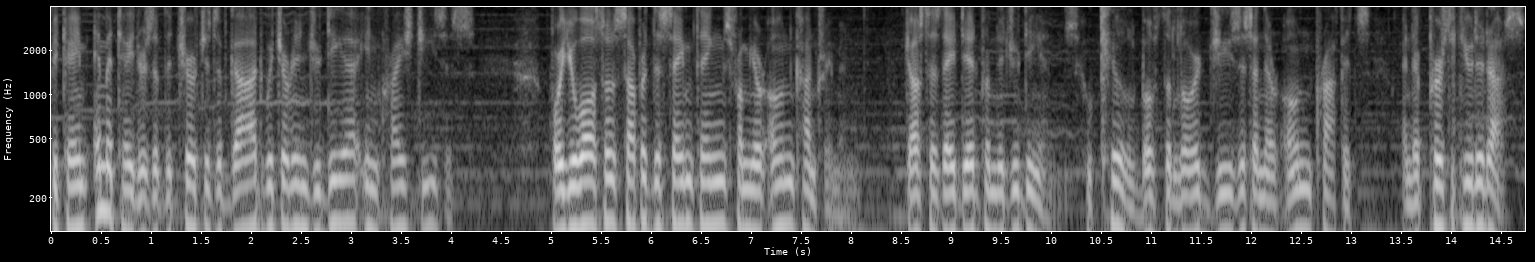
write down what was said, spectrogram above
became imitators of the churches of God which are in Judea in Christ Jesus. For you also suffered the same things from your own countrymen, just as they did from the Judeans, who killed both the Lord Jesus and their own prophets, and have persecuted us.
